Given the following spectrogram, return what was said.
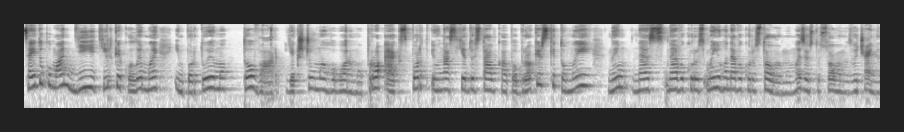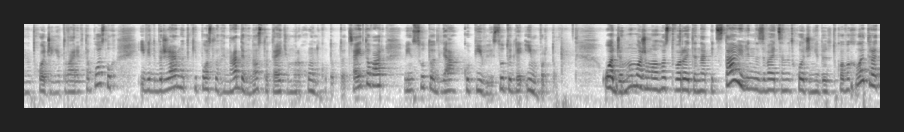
цей документ діє тільки коли ми імпортуємо товар. Якщо ми говоримо про експорт і у нас є доставка або брокерські, то ми ним не, не використ... ми його не використовуємо. Ми застосовуємо звичайне надходження товарів та послуг і відображаємо такі послуги на 93-му рахунку. Тобто цей товар він суто для купівлі, суто для імпорту. Отже, ми можемо його створити на підставі, він називається надходження додаткових витрат,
